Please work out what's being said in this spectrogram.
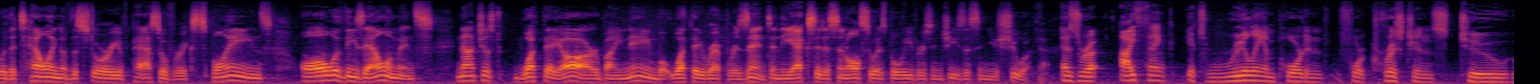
or the telling of the story of Passover, explains all of these elements, not just what they are by name, but what they represent in the Exodus and also as believers in Jesus and Yeshua. Ezra, I think it's really important for Christians to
